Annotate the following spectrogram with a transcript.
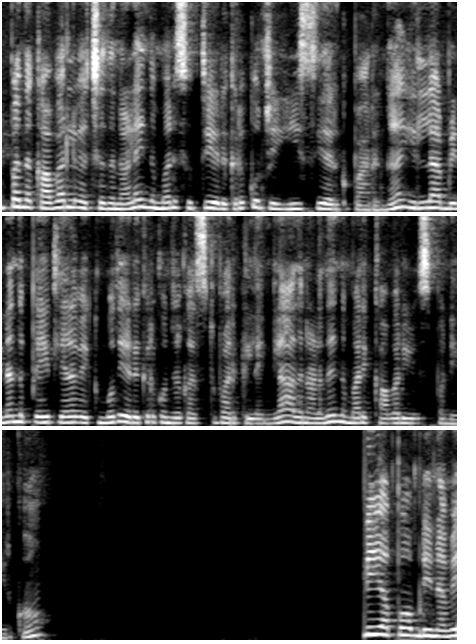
இப்போ அந்த கவரில் வச்சதுனால இந்த மாதிரி சுற்றி எடுக்கிற கொஞ்சம் ஈஸியாக இருக்குது பாருங்கள் இல்லை அப்படின்னா அந்த பிளேட்லலாம் வைக்கும்போது எடுக்கிற கொஞ்சம் கஷ்டமாக இருக்குது இல்லைங்களா? அதனால தான் இந்த மாதிரி கவர் யூஸ் பண்ணியிருக்கோம். இடியாப்பம் அப்படின்னாவே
